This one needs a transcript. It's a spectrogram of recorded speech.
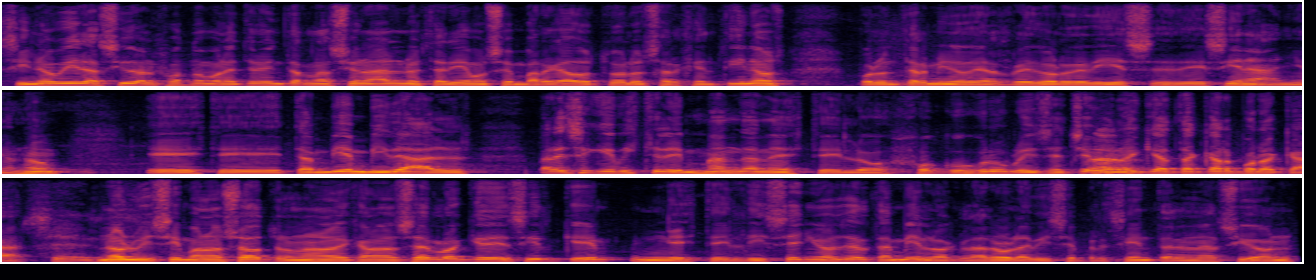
si no hubiera sido el Fondo Monetario Internacional, no estaríamos embargados todos los argentinos por un término de alrededor de, 10, de 100 años. ¿no? Este, también Vidal parece que, viste, les mandan este, los focus group y dicen, che, bueno, hay que atacar por acá. no lo hicimos nosotros, no nos dejaron hacerlo. Hay que decir que este, el diseño ayer también lo aclaró la vicepresidenta de la Nación.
